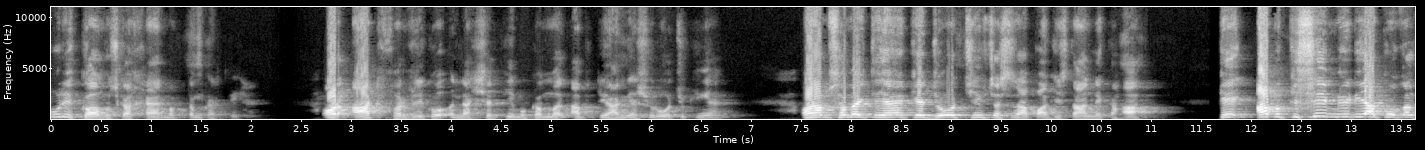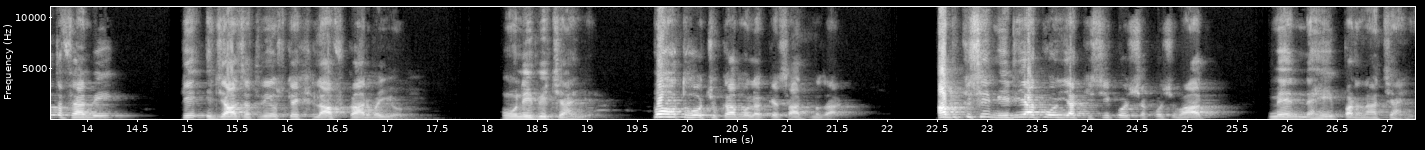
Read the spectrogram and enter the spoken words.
पूरी कौम उसका खैर मकदम करती है। और 8 फरवरी को इलेक्शन की मुकम्मल अब तैयारियाँ शुरू हो चुकी हैं। और हम समझते हैं कि जो चीफ जस्टिस ऑफ़ पाकिस्तान ने कहा कि अब किसी मीडिया को गलत फहमी की इजाज़त नहीं, उसके खिलाफ कार्रवाई होगी। होनी भी चाहिए। बहुत हो चुका मुल्क के साथ मज़ाक। अब किसी मीडिया को या किसी को शको शुबात में नहीं पढ़ना चाहिए।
